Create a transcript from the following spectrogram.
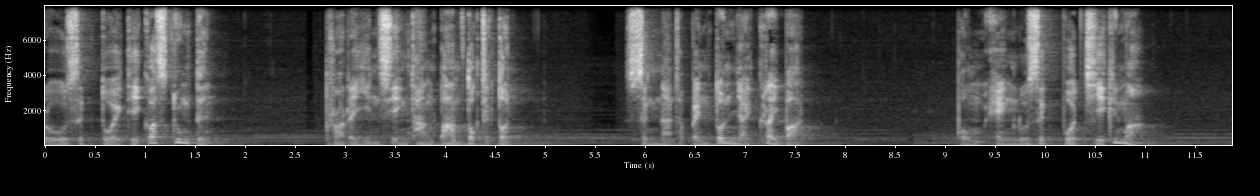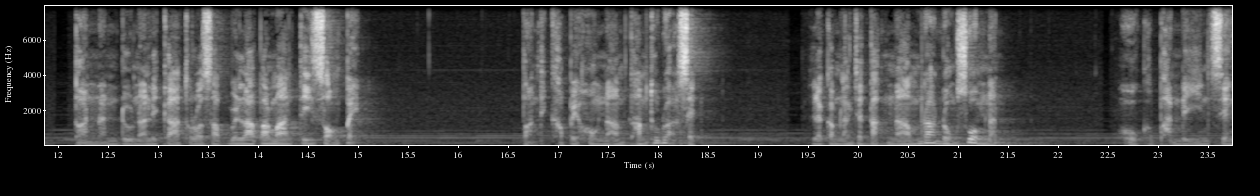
รู้สึกตัวอีกทีก็สะดุ้งตื่น เพราะได้ยินเสียงทางปาล์มตกจากต้น ซึ่งน่าจะเป็นต้นใหญ่ใกล้บาทผมเองรู้สึกปวดฉี่ขึ้นมา ตอนนั้นดูนาฬิกาโทรศัพท์เวลาประมาณตีสองเป๊ะ ตอนที่เข้าไปห้องน้ำทำธุระเสร็จ และกำลังจะตักน้ำราดลงส้วมนั้นหูก็พันได้ยินเสียง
